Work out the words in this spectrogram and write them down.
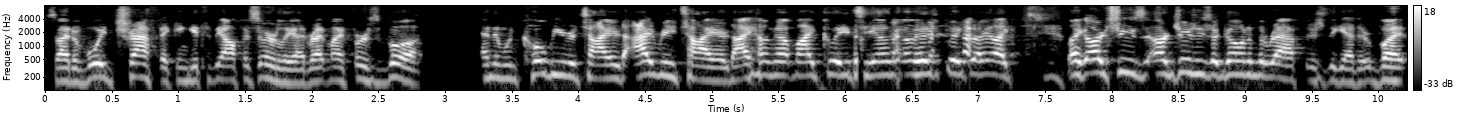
So I'd avoid traffic and get to the office early. I'd write my first book. And then when Kobe retired, I retired. I hung up my cleats. He hung up his cleats. Right? Like, like our shoes, our jerseys are going in the rafters together. But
